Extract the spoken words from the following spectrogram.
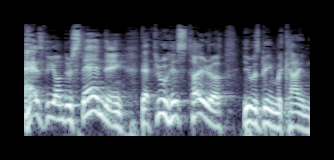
has the understanding that through his Torah he was being Mekayim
